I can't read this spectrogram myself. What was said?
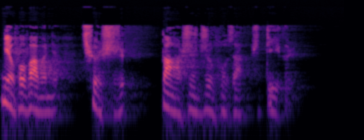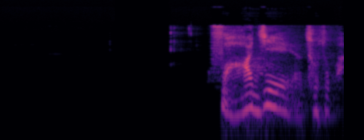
念佛法门的，确实大势至菩萨是第一个人，法界出祖啊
